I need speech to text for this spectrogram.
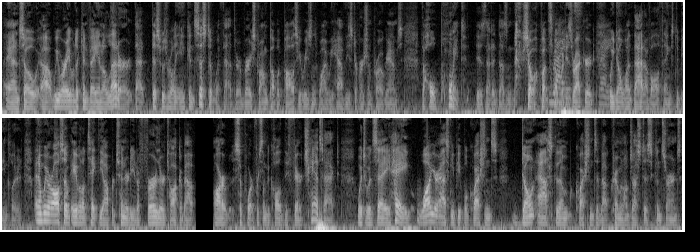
And so uh, we were able to convey in a letter that this was really inconsistent with that. There are very strong public policy reasons why we have these diversion programs. The whole point is that it doesn't show up on somebody's right. record. Right. We don't want that, of all things, to be included. And we were also able to take the opportunity to further talk about our support for something called the Fair Chance Act, which would say, hey, while you're asking people questions, don't ask them questions about criminal justice concerns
